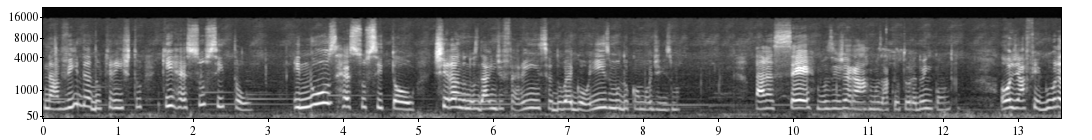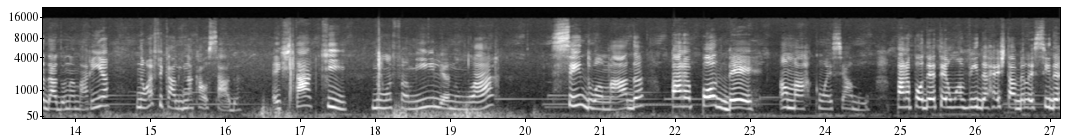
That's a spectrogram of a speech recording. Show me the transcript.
na vida do Cristo que ressuscitou e nos ressuscitou, tirando-nos da indiferença, do egoísmo, do comodismo, para sermos e gerarmos a cultura do encontro. Hoje a figura da Dona Maria não é ficar ali na calçada, é estar aqui numa família, num lar, sendo amada para poder amar com esse amor, para poder ter uma vida restabelecida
